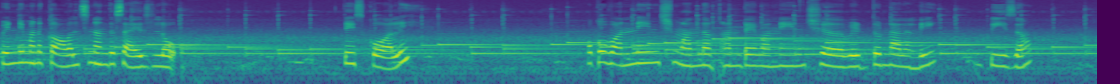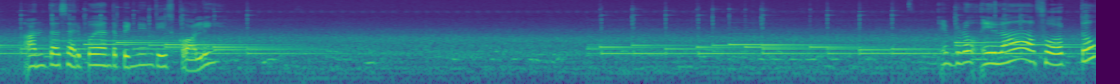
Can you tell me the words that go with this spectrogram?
పిండి మనకు కావాల్సినంత సైజులో తీసుకోవాలి. ఒక వన్ ఇంచ్ మందం అంటే వన్ ఇంచ్ విడుతుండాలండి పిజ్జా. అంత సరిపోయేంత పిండిని తీసుకోవాలి. ఇప్పుడు ఇలా ఫోర్క్తో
